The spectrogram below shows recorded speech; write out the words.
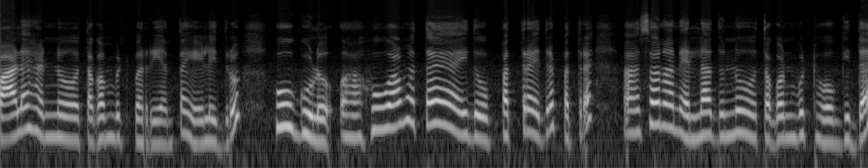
ಬಾಳೆಹಣ್ಣು ತಗೊಂಬಿಟ್ಟು ಬರ್ರಿ ಅಂತ ಹೇಳಿದರು. ಹೂಗಳು ಹೂವು ಮತ್ತು ಇದು ಪತ್ರ ಇದ್ದರೆ ಪತ್ರೆ. ಸೊ ನಾನು ಎಲ್ಲದನ್ನು ತಗೊಂಡ್ಬಿಟ್ಟು ಹೋಗಿದ್ದೆ.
